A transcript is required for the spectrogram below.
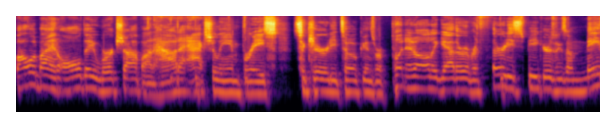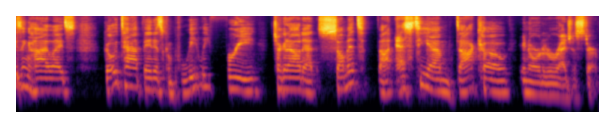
followed by an all day workshop on how to actually embrace security tokens. We're putting it all together, over 30 speakers, with amazing highlights. Go tap in, it's completely free. Check it out at summit.stm.co in order to register.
